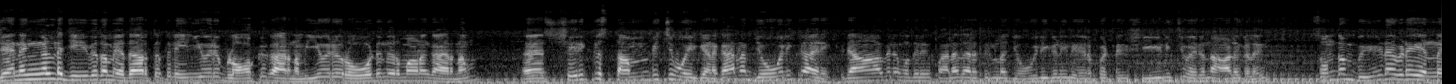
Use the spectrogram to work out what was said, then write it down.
ജനങ്ങളുടെ ജീവിതം യഥാർത്ഥത്തിൽ ഈ ഒരു ബ്ലോക്ക് കാരണം ഈ ഒരു റോഡ് നിർമ്മാണം കാരണം ശരിക്കും സ്തംഭിച്ചു പോയിരിക്കുകയാണ്. കാരണം ജോലിക്കാർ രാവിലെ മുതൽ പലതരത്തിലുള്ള ജോലികളിൽ ഏർപ്പെട്ട് ക്ഷീണിച്ച് വരുന്ന ആളുകൾ സ്വന്തം വീട് എവിടെ എന്ന്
